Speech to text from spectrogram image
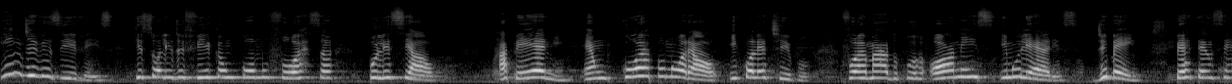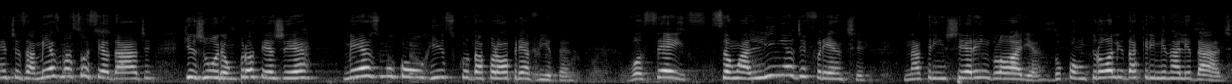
indivisíveis que solidificam como força policial. A PM é um corpo moral e coletivo formado por homens e mulheres de bem, pertencentes à mesma sociedade que juram proteger, mesmo com o risco da própria vida. Vocês são a linha de frente na trincheira em glória do controle da criminalidade,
